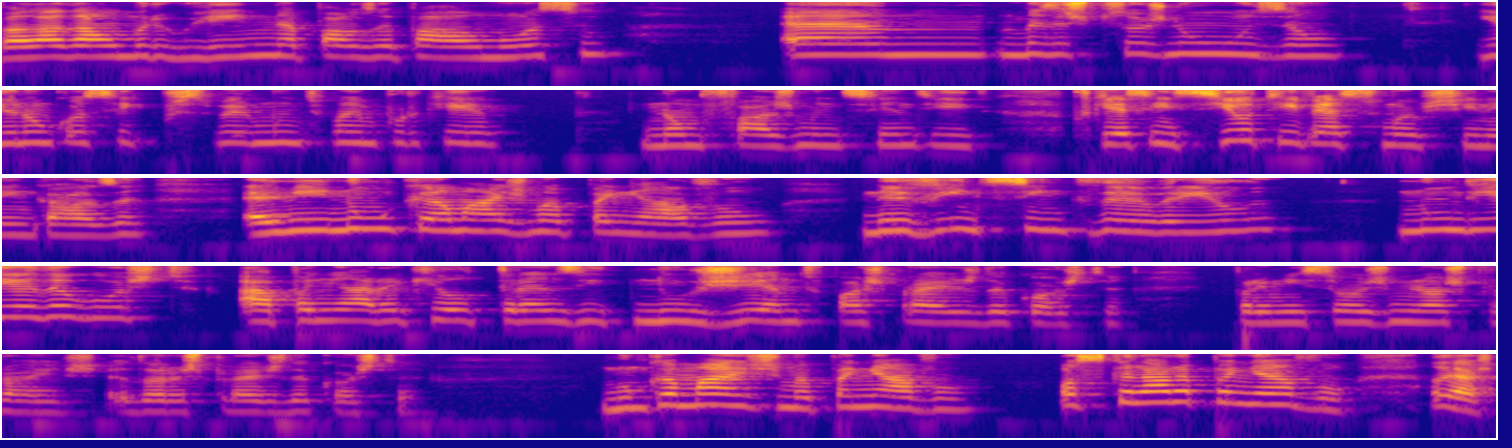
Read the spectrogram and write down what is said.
vai lá dar um mergulhinho na pausa para almoço, um, mas as pessoas não usam e eu não consigo perceber muito bem porquê não me faz muito sentido. Porque assim, se eu tivesse uma piscina em casa, a mim nunca mais me apanhavam na 25 de Abril, num dia de agosto, a apanhar aquele trânsito nojento para as praias da costa. Para mim são as melhores praias, adoro as praias da costa. Nunca mais me apanhavam. Ou se calhar apanhavam. Aliás,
